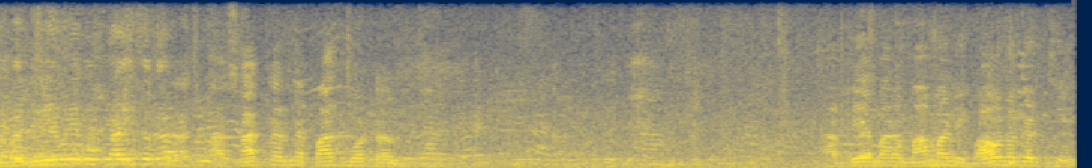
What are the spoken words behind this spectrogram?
હવે ડિલિવરી મોકલાવી શકો? આ સાકર ને પાંચ બોટલ. આ બે મારા મામાની ભાવનગરથી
